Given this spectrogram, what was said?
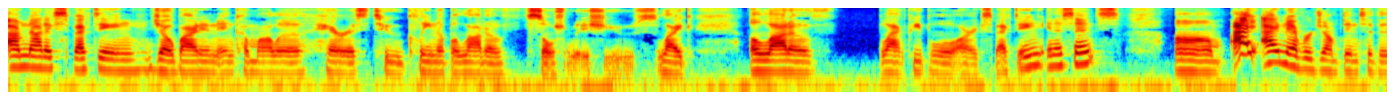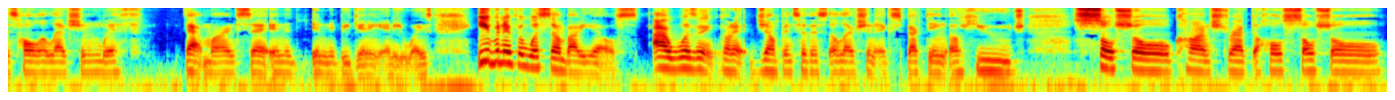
I'm not expecting Joe Biden and Kamala Harris to clean up a lot of social issues like a lot of black people are expecting in a sense. Um, I I never jumped into this whole election with that mindset in the, in the beginning anyways. Even if it was somebody else, I wasn't going to jump into this election expecting a huge social construct, a whole social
